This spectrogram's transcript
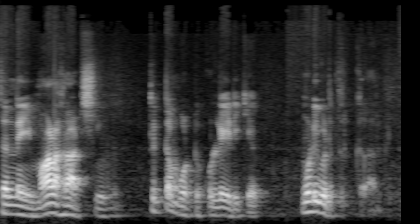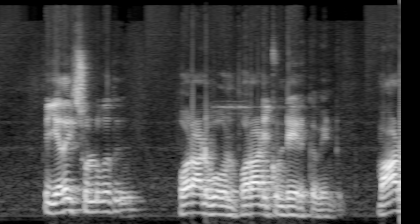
சென்னை மாநகராட்சியும் திட்டம் போட்டு கொள்ளையடிக்க முடிவெடுத்திருக்கிறார்கள். இப்போ எதை சொல்லுவது? போராடுபவன் போராடிக்கொண்டே இருக்க வேண்டும். மாட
